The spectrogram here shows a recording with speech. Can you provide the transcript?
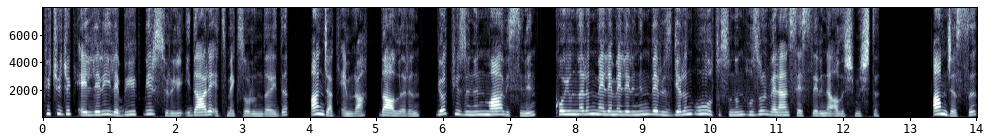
küçücük elleriyle büyük bir sürüyü idare etmek zorundaydı, ancak Emrah, dağların, gökyüzünün mavisinin, koyunların melemelerinin ve rüzgarın uğultusunun huzur veren seslerine alışmıştı. Amcası,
